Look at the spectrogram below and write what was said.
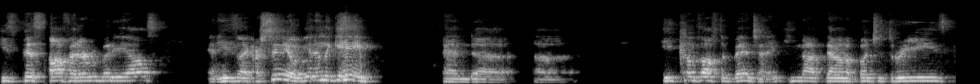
he's pissed off at everybody else. And he's like, Arsenio, get in the game. And uh, uh, he comes off the bench and he knocked down a bunch of threes.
